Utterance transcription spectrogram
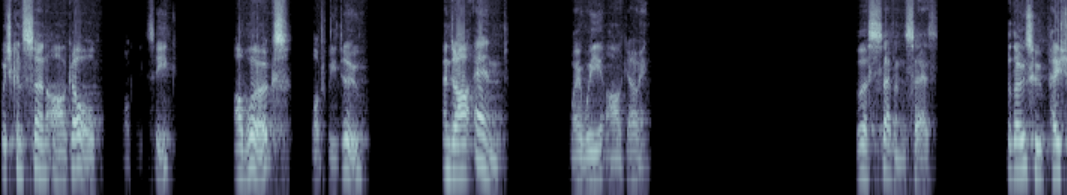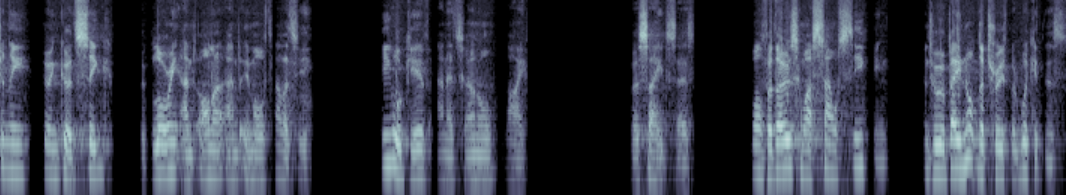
which concern our goal, what we seek, our works, what we do, and our end, where we are going. Verse 7 says, To those who patiently doing good seek for glory and honor and immortality, he will give an eternal life. Verse 8 says, while for those who are self seeking and who obey not the truth but wickedness,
